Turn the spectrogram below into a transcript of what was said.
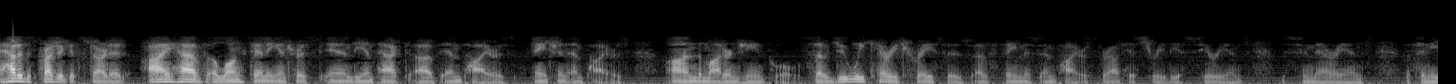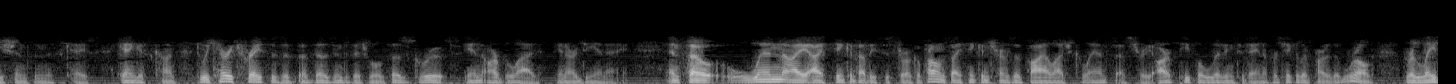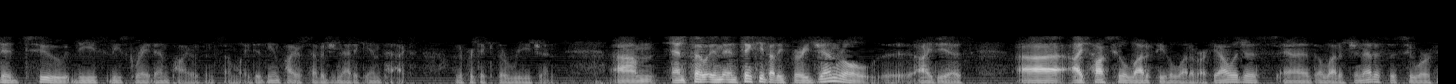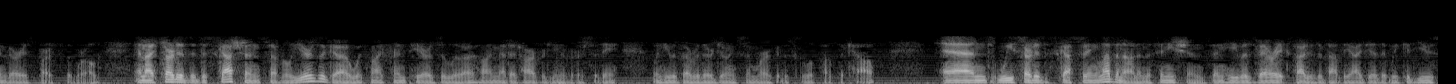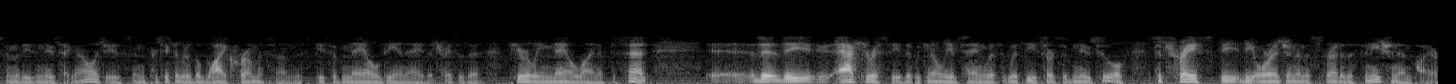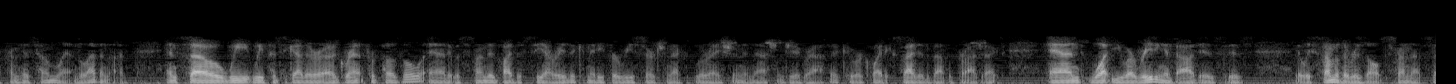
how did this project get started? I have a long-standing interest in the impact of empires, ancient empires, on the modern gene pool. So do we carry traces of famous empires throughout history, the Assyrians, the Sumerians, the Phoenicians in this case, Genghis Khan? Do we carry traces of, of those individuals, those groups in our blood, in our DNA? And so when I, I, think about these historical problems, I think in terms of biological ancestry. Are people living today in a particular part of the world related to these, these great empires in some way? Did the empires have a genetic impact on a particular region? Um, and so in, in, thinking about these very general uh, ideas, uh, I talk to a lot of people, a lot of archaeologists, and a lot of geneticists who work in various parts of the world. And I started a discussion several years ago with my friend Pierre Zalloua, who I met at Harvard University when he was over there doing some work at the School of Public Health. And we started discussing Lebanon and the Phoenicians, and he was very excited about the idea that we could use some of these new technologies, in particular the Y chromosome, this piece of male DNA that traces a purely male line of descent. Uh, the, the accuracy that we can only obtain with, with these sorts of new tools to trace the, the origin and the spread of the Phoenician Empire from his homeland, Lebanon. And so we, we put together a grant proposal, and it was funded by the CRE, the Committee for Research and Exploration at National Geographic, who are quite excited about the project. And what you are reading about is, is at least some of the results from that study.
